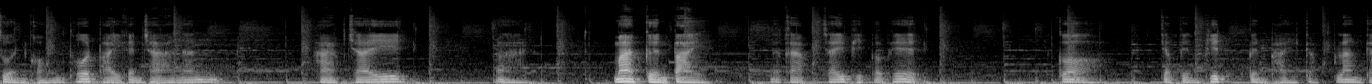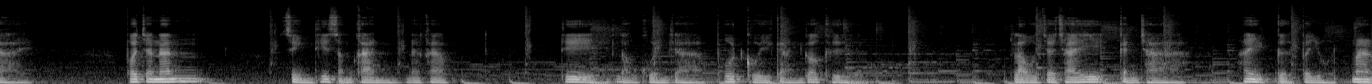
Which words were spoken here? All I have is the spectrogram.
ส่วนของโทษภัยกัญชานั้น หากใช้ มากเกินไปนะครับ ใช้ผิดประเภท ก็จะเป็นพิษเป็นภัยกับร่างกาย เพราะฉะนั้นสิ่งที่สำคัญนะครับ ที่เราควรจะพูดคุยกันก็คือ เราจะใช้กัญชาให้เกิดประโยชน์มาก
